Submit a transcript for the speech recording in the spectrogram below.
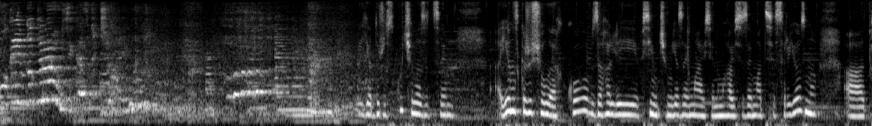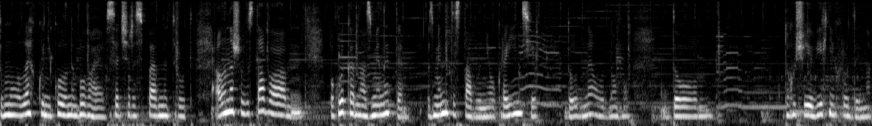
Окрім доктора Русіка, звичайно. Я дуже скучила за цим. Я не скажу, що легко. Взагалі, всім, чим я займаюся, я намагаюся займатися серйозно, тому легко ніколи не буває, все через певний труд. Але наша вистава покликана змінити, змінити ставлення українців до одне одного, до того, що є в їхніх родинах.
